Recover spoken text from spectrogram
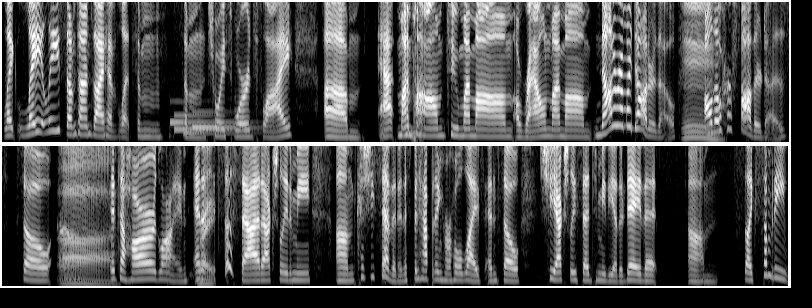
like lately. Sometimes I have let some some choice words fly. Um, at my mom, to my mom, around my mom. Not around my daughter though. Mm. Although her father does. So um, Ah. it's a hard line, and Right. it's so sad actually to me. Because she's seven and it's been happening her whole life. And so she actually said to me the other day that um, it's like somebody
